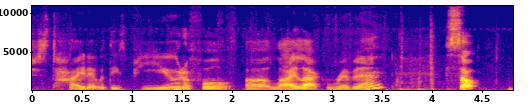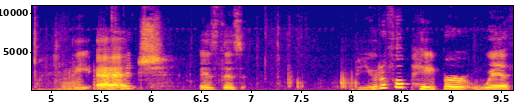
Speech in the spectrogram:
Just tied it with these beautiful uh, lilac ribbon. So the edge is this beautiful paper with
